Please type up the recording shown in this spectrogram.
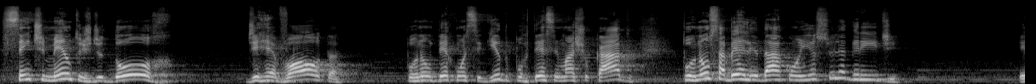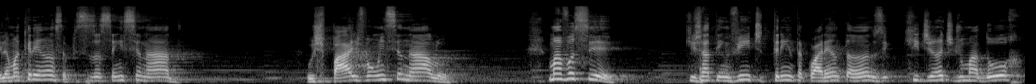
sentimentos de dor, de revolta, por não ter conseguido, por ter se machucado, por não saber lidar com isso, ele agride. Ele é uma criança, precisa ser ensinado. Os pais vão ensiná-lo. Mas você, que já tem 20, 30, 40 anos e que diante de uma dor,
